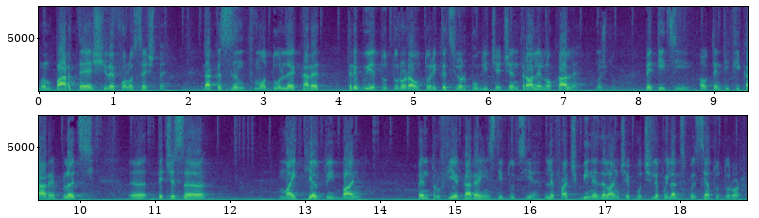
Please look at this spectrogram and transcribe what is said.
împarte și refolosește. Dacă sunt module care trebuie tuturor autorităților publice, centrale, locale, nu știu, petiții, autentificare, plăți. Uh, de ce să mai cheltui bani pentru fiecare instituție? Le faci bine de la început și le pui la dispoziția tuturor.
